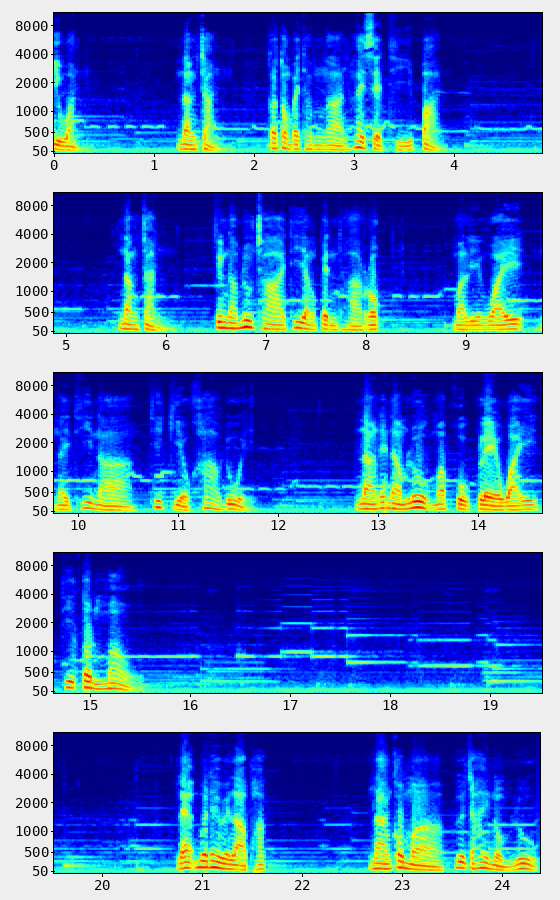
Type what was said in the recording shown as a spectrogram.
กี่วัน นางจันก็ต้องไปทำงานให้เศรษฐีป่าน นางจันจึงนำลูกชายที่ยังเป็นทารก มาเลี้ยงไว้ในที่นาที่เกี่ยวข้าวด้วย นางได้นำลูกมาผูกเปลไว้ที่ต้นเมาและเมื่อได้เวลาพัก นางก็มาเพื่อจะให้นมลูก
